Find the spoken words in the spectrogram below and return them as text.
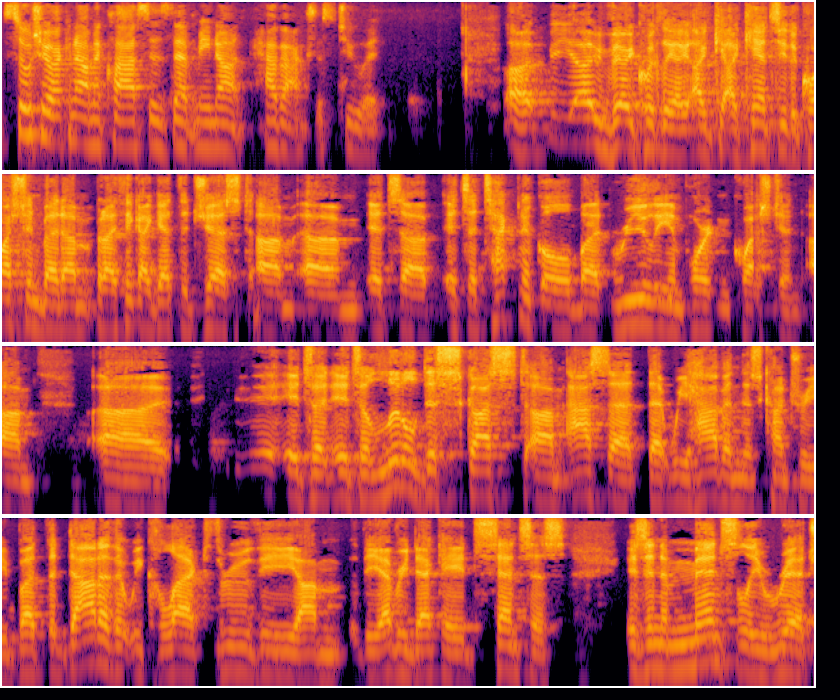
socioeconomic classes that may not have access to it. Uh, very quickly, I, I, can't see the question, but um, but I think I get the gist. Um, um, it's a it's a technical but really important question. Um, uh, it's a it's a little discussed um, asset that we have in this country, but the data that we collect through the um, the every decade census is an immensely rich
